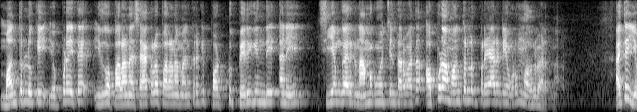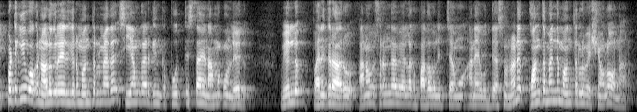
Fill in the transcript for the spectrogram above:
మంత్రులకి ఎప్పుడైతే ఇదిగో పలానా శాఖలో పలానా మంత్రికి పట్టు పెరిగింది అని సీఎం గారికి నమ్మకం వచ్చిన తర్వాత అప్పుడు ఆ మంత్రులకు ప్రయారిటీ ఇవ్వడం మొదలు పెడుతున్నారు. అయితే ఇప్పటికీ ఒక నలుగురు ఐదుగురు మంత్రుల మీద సీఎం గారికి ఇంకా పూర్తి స్థాయి నమ్మకం లేదు. వీళ్ళు పనికిరారు అనవసరంగా వీళ్ళకి పదవులు ఇచ్చాము అనే ఉద్దేశంలోనే కొంతమంది మంత్రుల విషయంలో ఉన్నారు.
